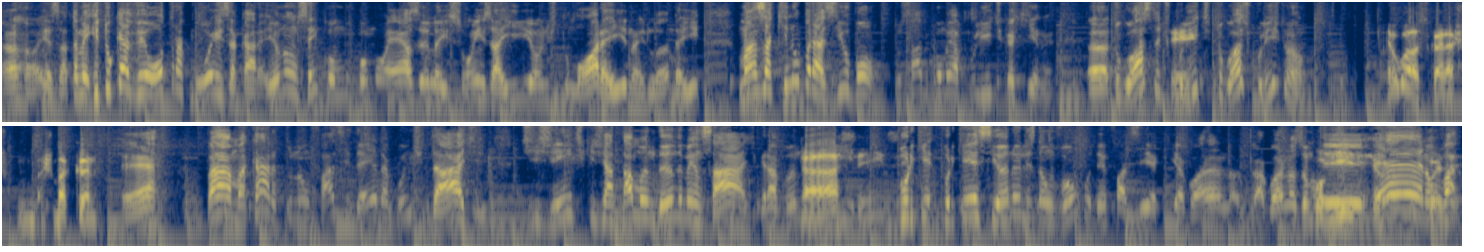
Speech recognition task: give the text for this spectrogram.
Aham, uhum, exatamente. E tu quer ver outra coisa, cara? Eu não sei como, como é as eleições aí onde tu mora aí, na Irlanda aí. Mas aqui no Brasil, bom, tu sabe como é a política aqui, né? Uh, tu gosta de política? Tu gosta de política ou não? Eu gosto, cara, acho, acho bacana. É. Ah, mas cara, tu não faz ideia da quantidade de gente que já tá mandando mensagem, gravando ah, Sim, sim. Porque, porque esse ano eles não vão poder fazer aqui agora. Agora nós vamos Covid, ter. É, não vai.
